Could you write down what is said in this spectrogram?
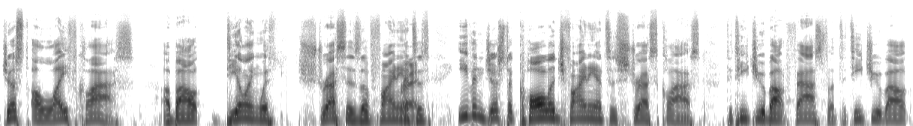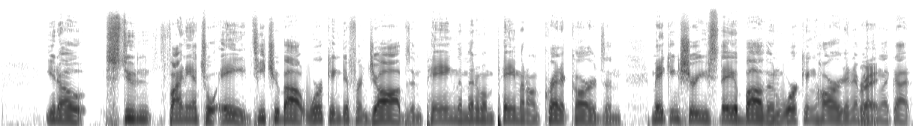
just a life class about dealing with stresses of finances, even just a college finances stress class to teach you about FAFSA, to teach you about, you know, student financial aid, teach you about working different jobs and paying the minimum payment on credit cards and making sure you stay above and working hard and everything Right. like that.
